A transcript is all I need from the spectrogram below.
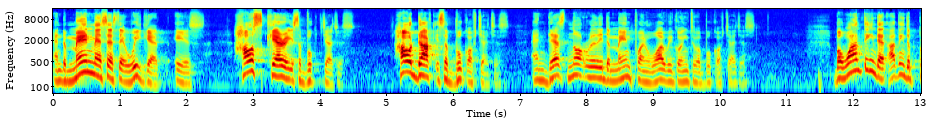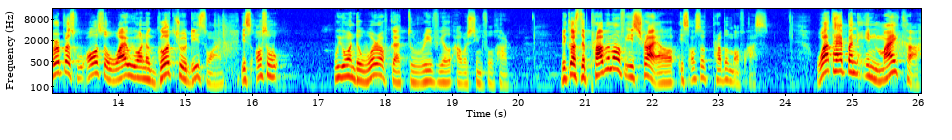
and the main message that we get is how scary is a book Judges, how dark is a book of Judges, and that's not really the main point why we're going to a book of Judges. But one thing that I think the purpose also why we want to go through this one is also we want the Word of God to reveal our sinful heart. Because the problem of Israel is also a problem of us. What happened in Micah?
